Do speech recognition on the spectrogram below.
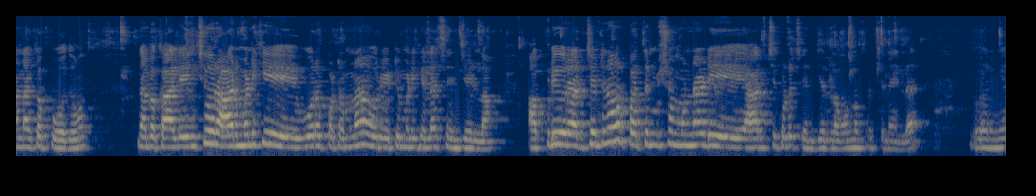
ஆனாக்கா போதும். நம்ம காலையில் எழுந்துச்சி ஒரு ஆறு மணிக்கு ஊற போட்டோம்னா ஒரு எட்டு மணிக்கெல்லாம் செஞ்சிடலாம். அப்படி ஒரு அர்ஜென்ட்னா ஒரு பத்து நிமிஷம் முன்னாடி அரைச்சி கூட செஞ்சிடலாம். ஒன்றும் பிரச்சனை இல்லை. பாருங்க.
